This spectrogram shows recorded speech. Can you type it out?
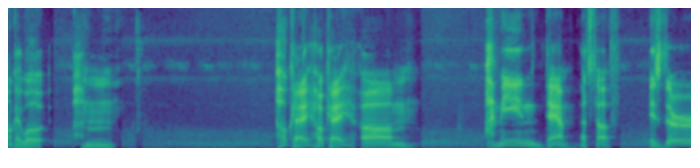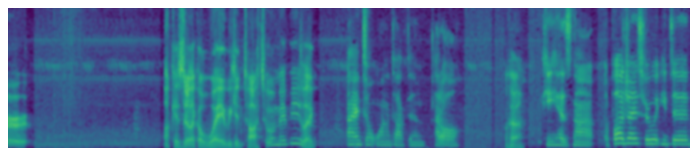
Okay, well, hmm. Okay, okay. Um, I mean, damn, that's tough. Is there? Okay, is there like a way we can talk to him? Maybe like, I don't want to talk to him at all. okay. He has not apologized for what he did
